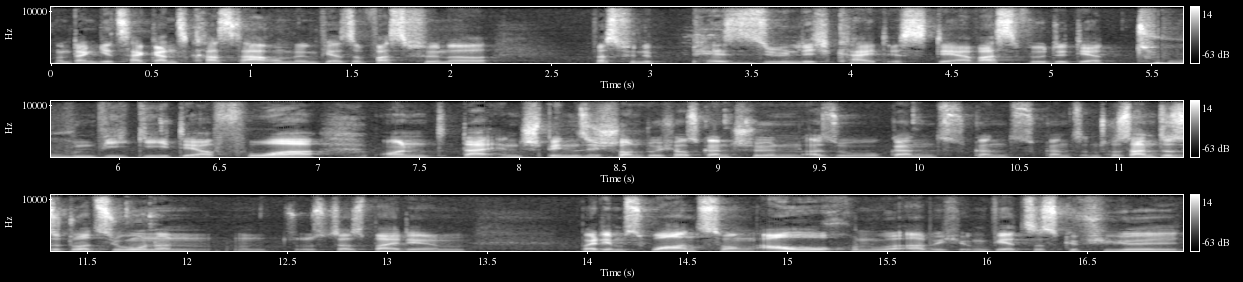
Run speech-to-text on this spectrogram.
Und dann geht es halt ganz krass darum, irgendwie, also was für eine was für eine Persönlichkeit ist der, was würde der tun, wie geht der vor. Und da entspinnen sich schon durchaus ganz schön, also ganz, ganz, ganz interessante Situationen. Und ist das bei dem, bei dem Swan-Song auch. Nur habe ich irgendwie jetzt das Gefühl,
